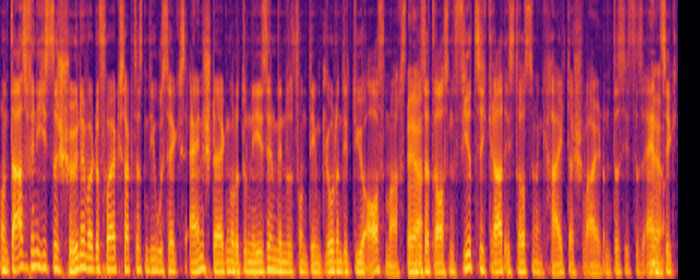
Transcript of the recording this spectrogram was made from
Und das finde ich ist das Schöne, weil du vorher gesagt hast, in die U6 einsteigen oder Tunesien, wenn du von dem Klo dann die Tür aufmachst. Ja. Und es da draußen 40 Grad ist trotzdem ein kalter Schwall und das ist das einzig.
